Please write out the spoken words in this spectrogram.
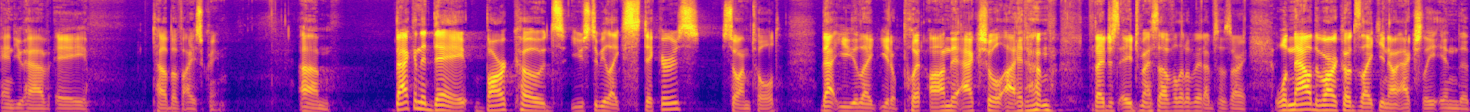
and you have a tub of ice cream. Um, back in the day, barcodes used to be like stickers, so I'm told, that you like you know put on the actual item. Did I just age myself a little bit? I'm so sorry. Well, now the barcode's like you know actually in the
